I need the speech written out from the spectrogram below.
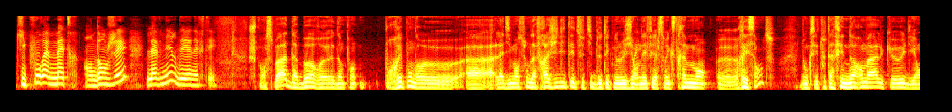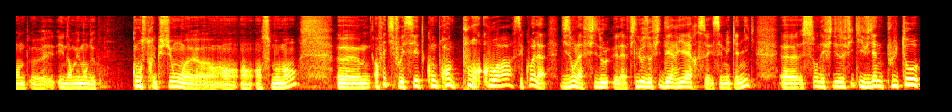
qui pourrait mettre en danger l'avenir des NFT je pense pas. D'abord, euh, pour répondre euh, à, la dimension de la fragilité de ce type de technologie, en effet, elles sont extrêmement euh, récentes. Donc c'est tout à fait normal qu'il y ait énormément de construction en, ce moment. en fait, il faut essayer de comprendre pourquoi, c'est quoi la, disons la, la philosophie derrière ces, mécaniques. ce sont des philosophies qui viennent plutôt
